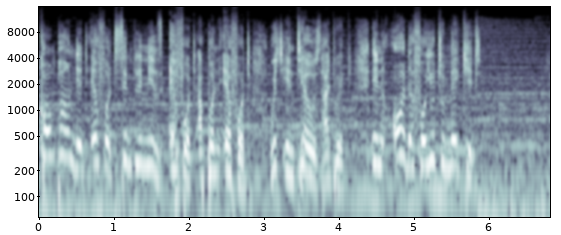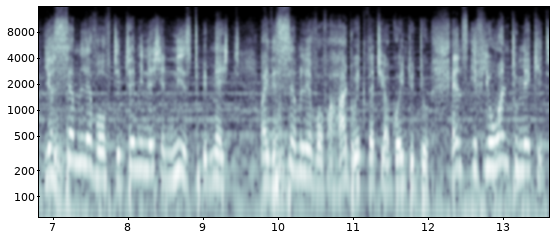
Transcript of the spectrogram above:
Compounded effort simply means effort upon effort, which entails hard work. In order for you to make it, your same level of determination needs to be matched by the same level of hard work that you are going to do. Hence, if you want to make it,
